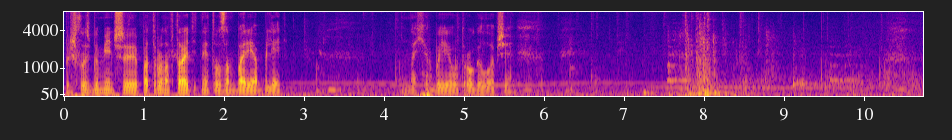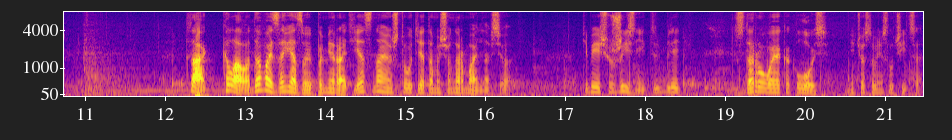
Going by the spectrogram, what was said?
Пришлось бы меньше патронов тратить на этого зомбаря, блядь. Нахер бы я его трогал вообще. Так, Клава, давай завязывай помирать. Я знаю, что у тебя там еще нормально все. Тебе еще жизни. Ты, блядь, здоровая как лось. Ничего с тобой не случится.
